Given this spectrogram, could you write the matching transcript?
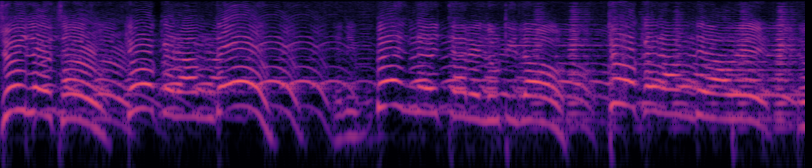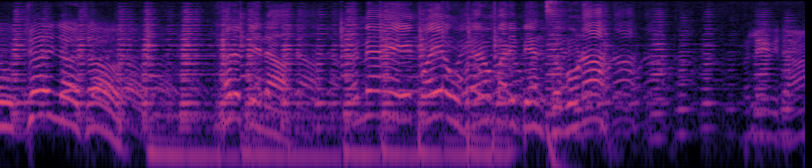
જોઈ લો છો કેવો કે રામદેવ? એની બેન ને અત્યારે લૂંટી લો કેવો કે રામદેવ આવે એવું જોઈ લો છો. અરે બેના તમે એક વાય ઉભેરો મારી બેન સગુણા. ભલે વીરા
